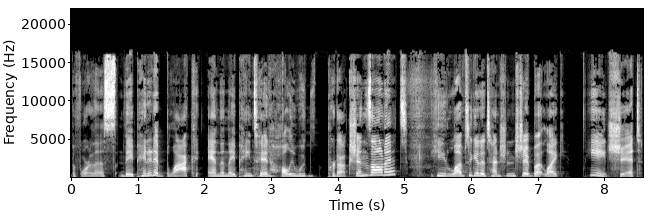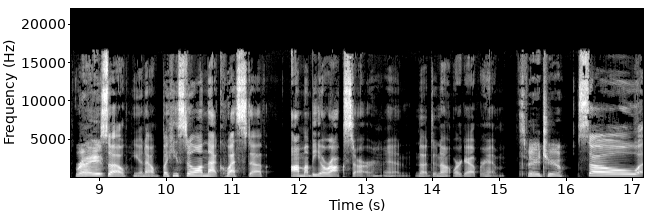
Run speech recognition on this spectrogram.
before this, they painted it black and then they painted Hollywood Productions on it. He loved to get attention and shit, but like he ain't shit. Right. So, you know, but he's still on that quest of I'm gonna be a rock star. And that did not work out for him. It's very true. So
